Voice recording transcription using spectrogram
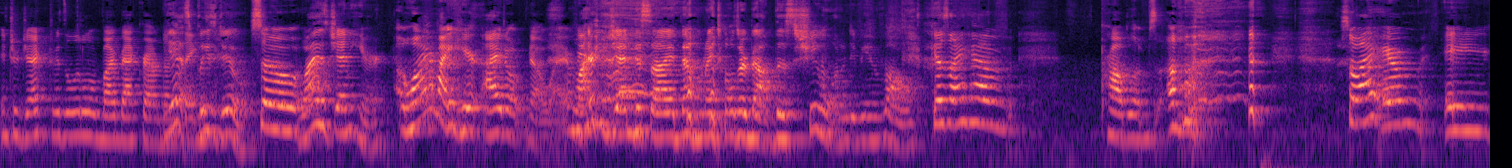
interject with a little of my background on yes things. please do So, why is jen here uh, why am I here? I don't know why I'm why here. did jen decide that when i told her about this she wanted to be involved because I have problems. So I am a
